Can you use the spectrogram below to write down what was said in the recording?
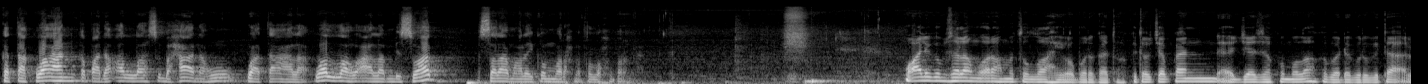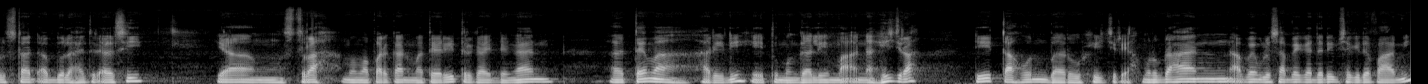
ketakwaan kepada Allah Subhanahu wa taala. Wallahu alam bisawab. Assalamualaikum warahmatullahi wabarakatuh. Waalaikumsalam warahmatullahi wabarakatuh. Kita ucapkan uh, jazakumullah kepada guru kita Al Ustaz Abdullah Hadir LC yang setelah memaparkan materi terkait dengan uh, tema hari ini yaitu menggali makna hijrah di tahun baru Hijriah. Mudah-mudahan apa yang beliau sampaikan tadi bisa kita pahami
